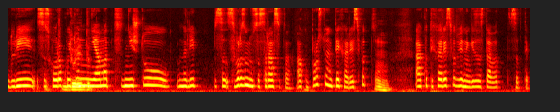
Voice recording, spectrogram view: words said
Дори с хора, които Дори да... нямат нищо нали, свързано с расата. Ако просто не те харесват, mm. а ако те харесват, винаги застават за теб.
